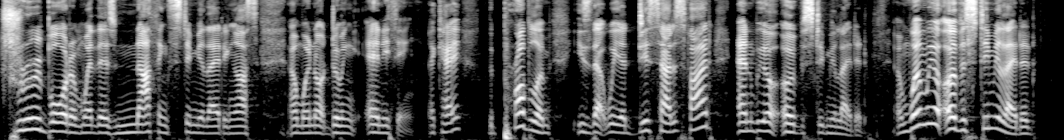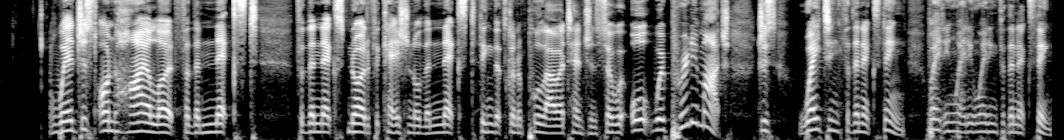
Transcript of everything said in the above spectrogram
true boredom where there's nothing stimulating us and we're not doing anything. Okay. The problem is that we are dissatisfied and we are overstimulated. And when we are overstimulated, we're just on high alert for the next for the next notification or the next thing that's going to pull our attention. So we're all we're pretty much just waiting for the next thing, waiting, waiting, waiting for the next thing.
